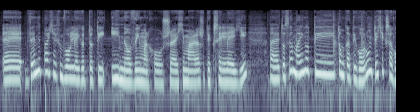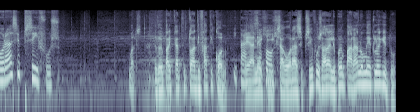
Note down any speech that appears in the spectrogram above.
ε, δεν υπάρχει αμφιβολία για το ότι είναι ο Δήμαρχος ε, Χιμάρας, ότι εξελέγει. Ε, το θέμα είναι ότι τον κατηγορούν ότι έχει εξαγοράσει ψήφους. Μάλιστα. Εδώ υπάρχει κάτι το αντιφατικό. Υπάρχει, Εάν έχει σαφώς. εξαγοράσει ψήφους, άρα λοιπόν είναι παράνομη η εκλογή του.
